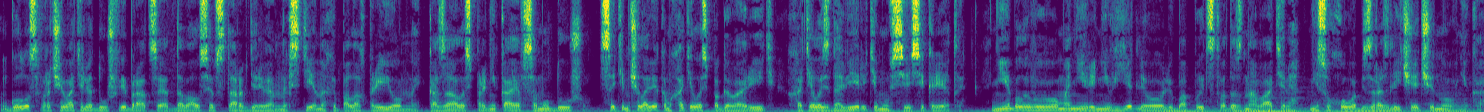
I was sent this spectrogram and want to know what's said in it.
Голос врачевателя душ вибрацией отдавался в старых деревянных стенах и полах приемной, казалось, проникая в саму душу. С этим человеком хотелось поговорить, хотелось доверить ему все секреты. Не было в его манере ни въедливого любопытства дознавателя, ни сухого безразличия чиновника.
